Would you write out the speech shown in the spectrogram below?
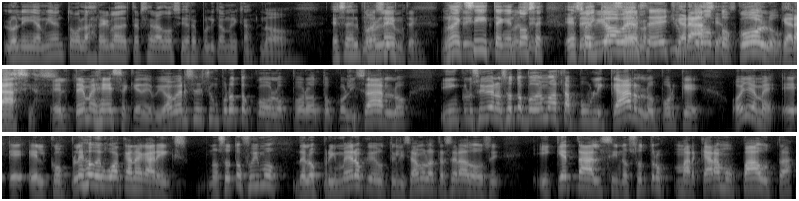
los lineamientos o las reglas de tercera dosis de República Dominicana? No. Ese es el No problema. existen, no, no existen, entonces existen. eso hay que Debió hacerlo. haberse hecho un Gracias. protocolo. Gracias. El tema es ese, que debió haberse hecho un protocolo, protocolizarlo. Inclusive nosotros podemos hasta publicarlo, porque, óyeme, eh, eh, el complejo de Huacanagarix, nosotros fuimos de los primeros que utilizamos la tercera dosis. ¿Y qué tal si nosotros marcáramos pauta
